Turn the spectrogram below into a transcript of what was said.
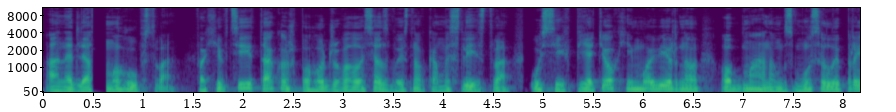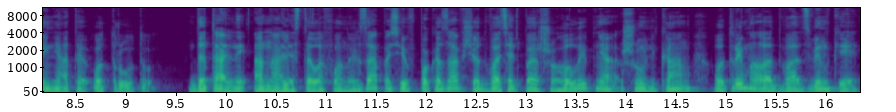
а не для самогубства. Фахівці також погоджувалися з висновками слідства. Усіх п'ятьох, ймовірно, обманом змусили прийняти отруту. Детальний аналіз телефонних записів показав, що 21 липня Шунь Кам отримала два дзвінки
